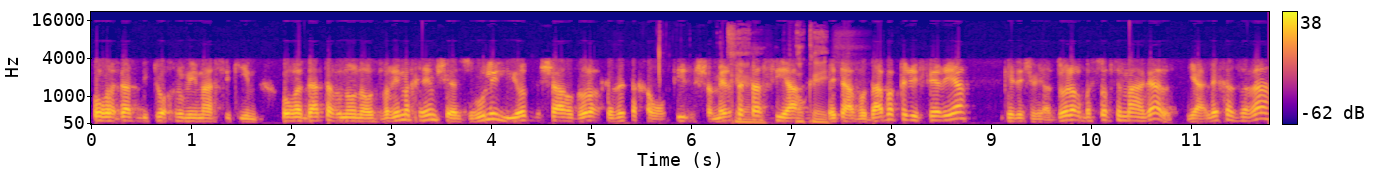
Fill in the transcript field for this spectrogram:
הורדת ביטוח לאומי מעסיקים, הורדת ארנונה או דברים אחרים שיעזרו לי להיות בשער דולר כזה תחרותי, לשמר כן, את התעשייה, אוקיי. את העבודה בפריפריה, כדי שהדולר בסוף זה מעגל, יעלה חזרה,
